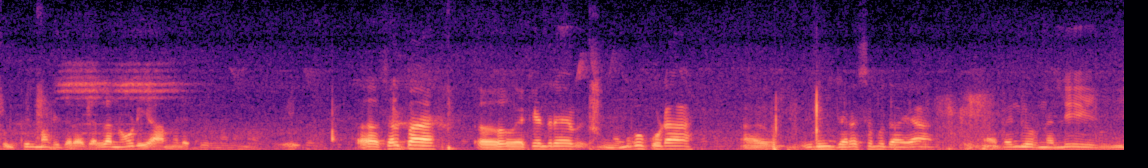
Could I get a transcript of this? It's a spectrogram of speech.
ಫುಲ್ಫಿಲ್ ಮಾಡಿದ್ದಾರೆ ಅದೆಲ್ಲ ನೋಡಿ ಆಮೇಲೆ ತೀರ್ಮಾನ ಮಾಡ್ತೀವಿ. ಸ್ವಲ್ಪ ಯಾಕೆಂದರೆ ನಮಗೂ ಕೂಡ ಇಡೀ ಜನ ಸಮುದಾಯ ಬೆಂಗಳೂರಿನಲ್ಲಿ ಈ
